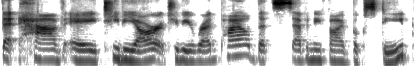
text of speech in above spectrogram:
that have a TBR or to be read pile that's 75 books deep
